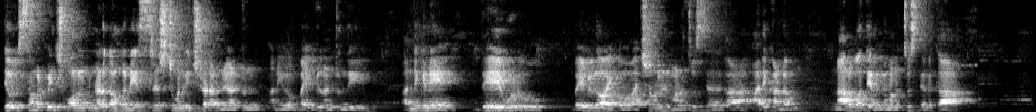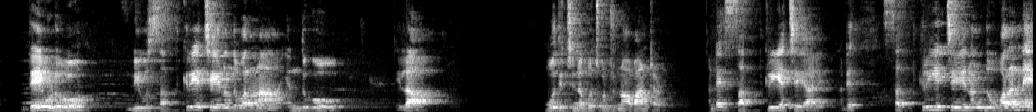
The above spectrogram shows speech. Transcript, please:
దేవుడికి సమర్పించుకోవాలనుకున్నాడు. కనుకనే శ్రేష్టమైనది ఇచ్చాడని అంటు అని బైబిల్ అంటుంది. అందుకనే దేవుడు బైబిల్ ఆ యొక్క వచనాలను మనం చూస్తే కనుక ఆది కాండం నాలుగో అధ్యాయంలో మనం చూస్తే కనుక దేవుడు నీవు సత్క్రియ చేయనందువలన ఎందుకు ఇలా మూతి చిన్నబుచ్చుకుంటున్నావా అంటాడు. అంటే సత్క్రియ చేయాలి. అంటే సత్క్రియ చేయనందు వలనే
